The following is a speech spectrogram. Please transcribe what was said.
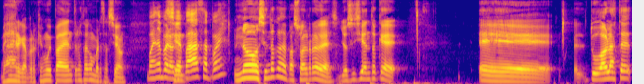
Verga, pero es que es muy para adentro esta conversación. Bueno, pero ¿qué pasa, pues? No, siento que me pasó al revés. Yo sí siento que. Eh, tú hablaste,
